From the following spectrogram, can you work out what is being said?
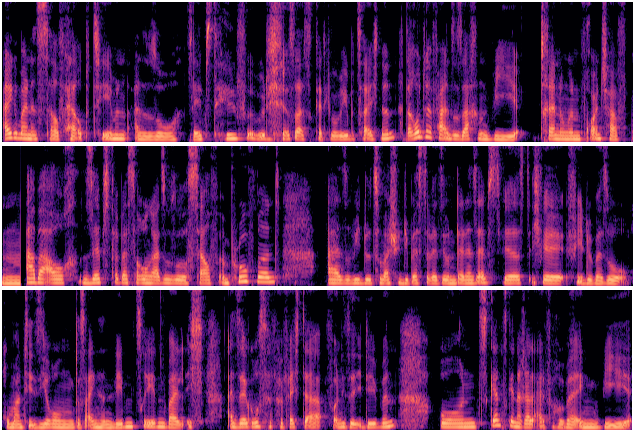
allgemeine Self-Help-Themen, also so Selbsthilfe würde ich das als Kategorie bezeichnen. Darunter fallen so Sachen wie Trennungen, Freundschaften, aber auch Selbstverbesserung, also so Self-Improvement. Also wie du zum Beispiel die beste Version deiner selbst wirst. Ich will viel über so Romantisierung des eigenen Lebens reden, weil ich ein sehr großer Verfechter von dieser Idee bin. Und ganz generell einfach über irgendwie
